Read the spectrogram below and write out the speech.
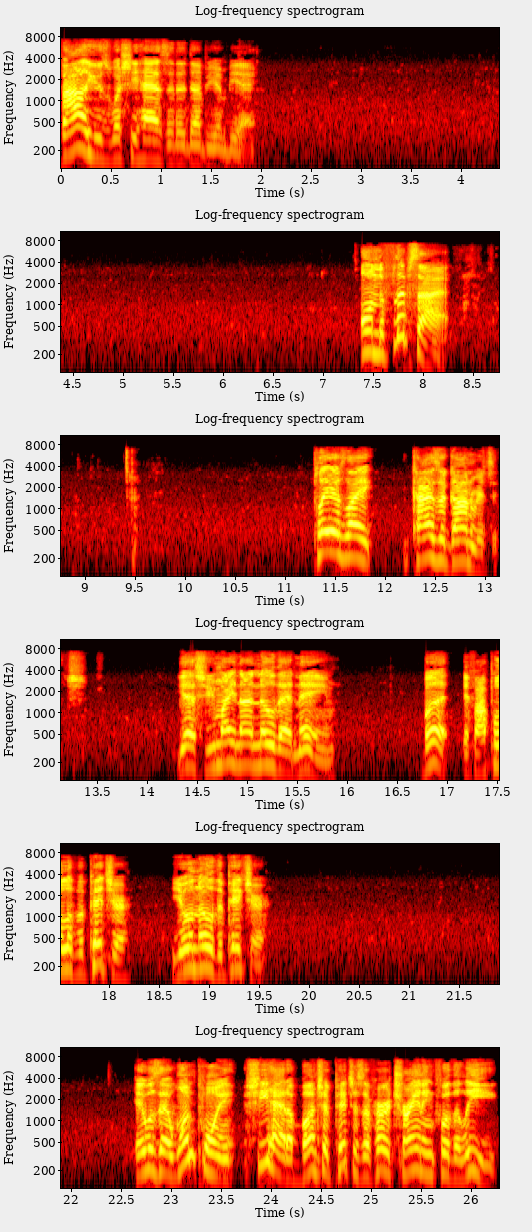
values what she has in the WNBA. On the flip side, players like Kysre Gondrezick, yes, you might not know that name, but if I pull up a picture, you'll know the picture. It was at one point she had a bunch of pictures of her training for the league.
